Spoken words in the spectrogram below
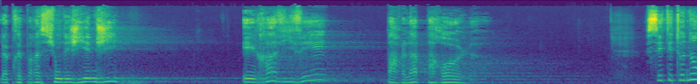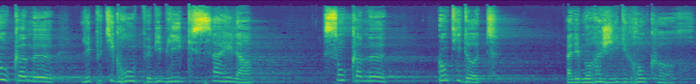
la préparation des JMJ est ravivée par la parole. C'est étonnant comme euh, les petits groupes bibliques, ça et là, sont comme euh, antidotes à l'hémorragie du grand corps.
